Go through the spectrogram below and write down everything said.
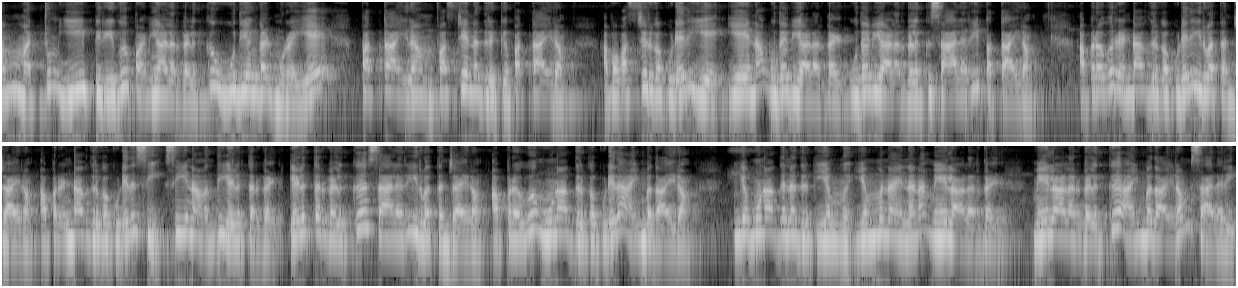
எம் மற்றும் இ பிரிவு பணியாளர்களுக்கு ஊதியங்கள் முறையே. பத்தாயிரம். ஃபர்ஸ்ட் என்னது இருக்கு? பத்தாயிரம். அப்போ ஃபர்ஸ்ட் இருக்கக்கூடியது ஏ ஏனா உதவியாளர்கள். உதவியாளர்களுக்கு சேலரி பத்தாயிரம். அப்புறம் ரெண்டாவது இருக்கக்கூடியது இருபத்தஞ்சாயிரம். அப்போ ரெண்டாவது இருக்கக்கூடியது சி சீனா வந்து எழுத்தர்கள். எழுத்தர்களுக்கு சேலரி இருபத்தஞ்சாயிரம். அப்புறம் மூணாவது இருக்கக்கூடியது ஐம்பதாயிரம். இங்க மூணாவது என்னது இருக்கு? எம் எம்னா என்னன்னா மேலாளர்கள். மேலாளர்களுக்கு ஐம்பதாயிரம் சேலரி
